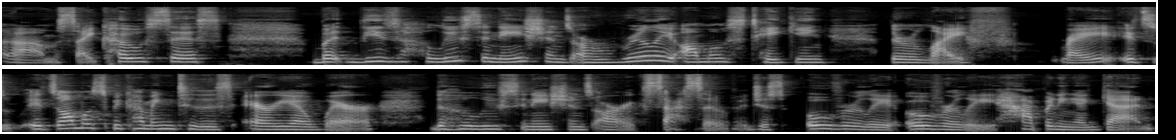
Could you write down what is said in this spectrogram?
um, psychosis. But these hallucinations are really almost taking their life right? It's it's almost becoming to this area where the hallucinations are excessive just overly overly happening again.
